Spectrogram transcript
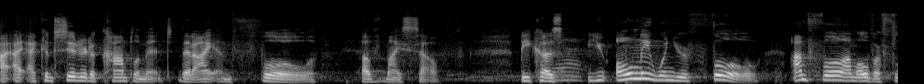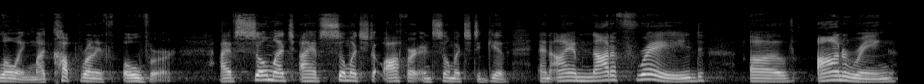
I, I consider it a compliment that I am full of myself. Because yeah. you only when you're full, I'm full, I'm overflowing, my cup runneth over. I have so much, I have so much to offer and so much to give. And I am not afraid of honoring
